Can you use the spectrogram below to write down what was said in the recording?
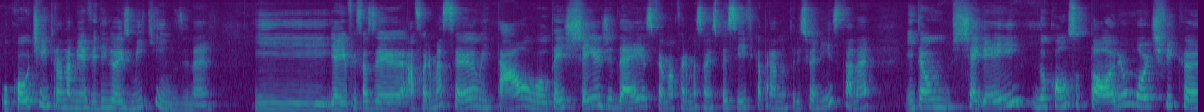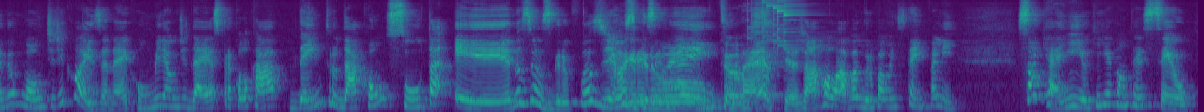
O coaching entrou na minha vida em 2015, né? E, e aí eu fui fazer a formação e tal, voltei cheia de ideias, foi uma formação específica para nutricionista, né? Então, cheguei no consultório modificando um monte de coisa, né? Com um milhão de ideias para colocar dentro da consulta e nos meus grupos de Nos emagrecimento, grupos. né? Porque já rolava grupo há muito tempo ali. Só que aí, o que, que aconteceu?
